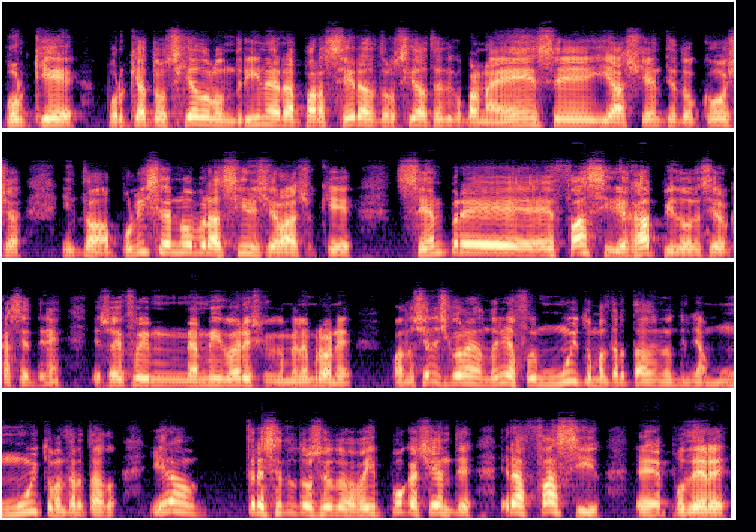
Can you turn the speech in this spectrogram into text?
Por quê? Porque a torcida do Londrina era parceira da torcida do Atlético Paranaense e a gente do Coxa. Então, a polícia no Brasil, eu acho que sempre é fácil e rápido descer o cacete, né? Isso aí foi meu amigo Eris que me lembrou, né? Quando a gente chegou na Londrina, foi muito maltratado em Londrina, muito maltratado. E eram 300 torcedores, pouca gente. Era fácil é, poder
